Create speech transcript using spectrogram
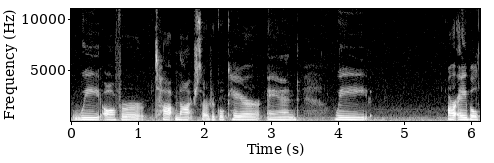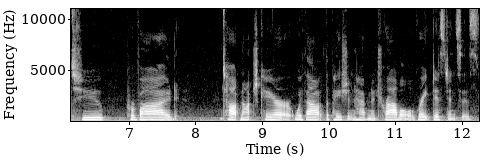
We offer top-notch surgical care and we are able to provide top-notch care without the patient having to travel great distances.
